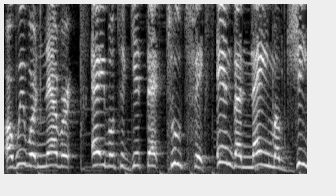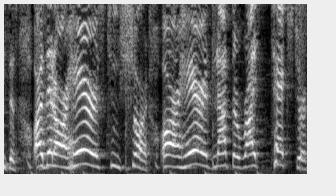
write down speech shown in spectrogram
or we were never able to get that tooth fixed in the name of Jesus, or that our hair is too short, or our hair is not the right texture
